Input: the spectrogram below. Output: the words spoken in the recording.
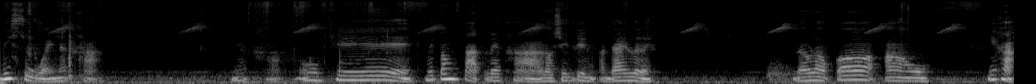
ไม่สวยนะคะเนี่ยค่ะ โอเค ไม่ต้องตัดเลยค่ะ เราใช้ดึงเอาได้เลย แล้วเราก็เอานี่ค่ะ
